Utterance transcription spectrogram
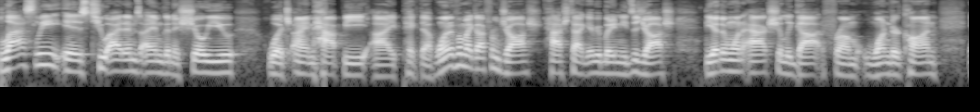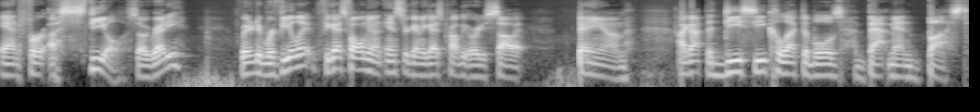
lastly is two items I am going to show you, which I'm happy I picked up. One of them I got from Josh, hashtag everybody needs a Josh. The other one I actually got from WonderCon and for a steal. So ready? Ready to reveal it? If you guys follow me on Instagram, you guys probably already saw it. Bam! I got the DC Collectibles Batman bust.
